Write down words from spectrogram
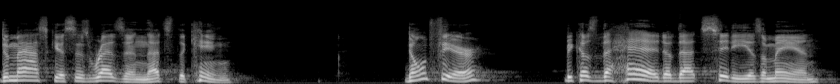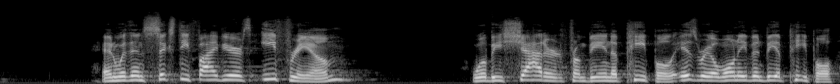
Damascus is Rezin. That's the king. Don't fear because the head of that city is a man and within 65 years, Ephraim will be shattered from being a people. Israel won't even be a people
